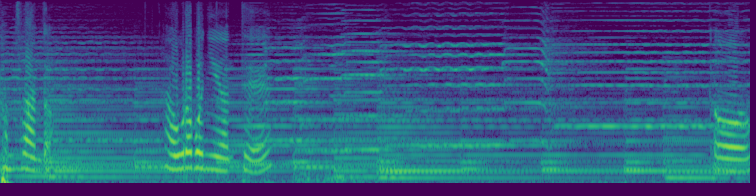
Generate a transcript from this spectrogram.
감사합니다. 아, 오라버니한테. 어.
